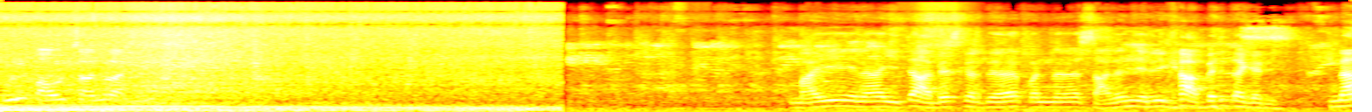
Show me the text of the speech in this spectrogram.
फुल पाऊस चालू आहे. माई ना इथं अभ्यास करते पण साधन गेली का अभ्यास ना घरी? ना?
